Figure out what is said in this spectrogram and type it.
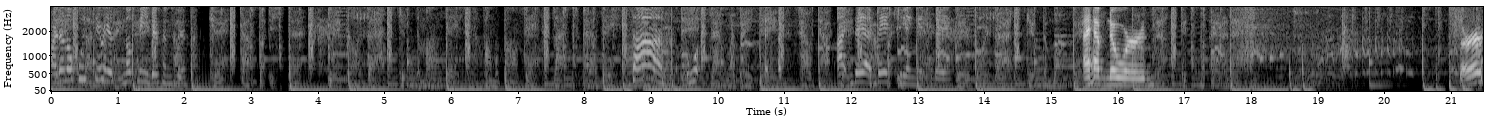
I don't know who is serious. Not me, definitely. Son, wha- Like my payday. So dark, I, they are they are killing me today. I have no words. It's. Sir?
